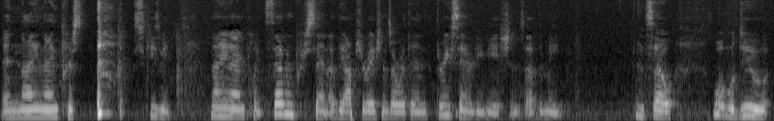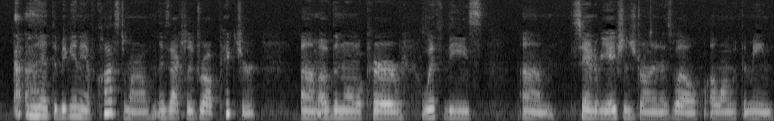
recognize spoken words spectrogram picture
and 99% excuse me, 99.7% of the observations are within three standard deviations of the mean. And so, what we'll do at the beginning of class tomorrow is actually draw a picture um, of the normal curve with these um, standard deviations drawn in as well, along with the mean.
